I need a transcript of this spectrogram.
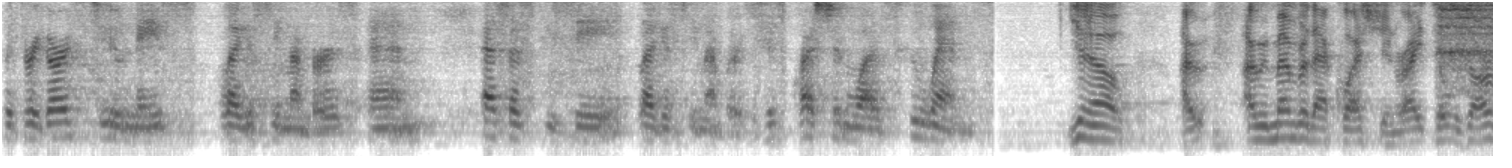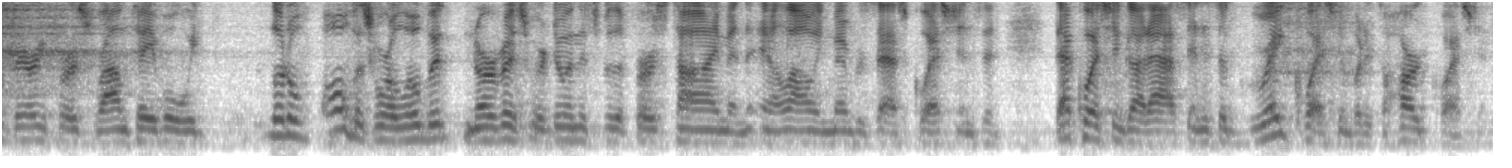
with regards to NACE legacy members and SSPC legacy members. His question was, who wins? You know, I, I remember that question, right? So it was our very first roundtable. We little all of us were a little bit nervous. We are doing this for the first time and, and allowing members to ask questions. And that question got asked, and it's a great question, but it's a hard question.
